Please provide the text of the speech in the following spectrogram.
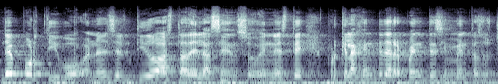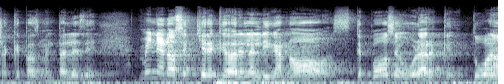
deportivo, en el sentido hasta del ascenso, en este, porque la gente de repente se inventa sus chaquetas mentales de Minero se quiere quedar en la liga, no, te puedo asegurar que tú No.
